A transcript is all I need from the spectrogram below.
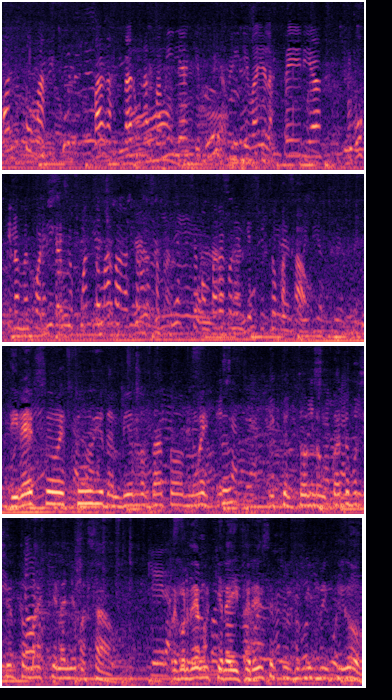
¿Cuánto más va a gastar una familia que busque, que vaya a las ferias, que busque los mejores precios? ¿Cuánto más va a gastar una familia si se compara con el 18 pasado? Diversos estudios, también los datos nuestros, es que en torno a un 4% más que el año pasado. Recordemos que la diferencia entre el 2022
